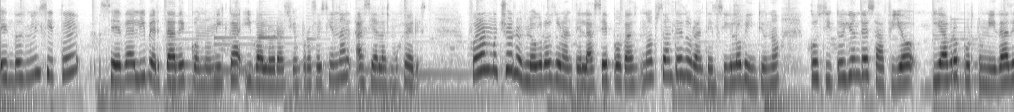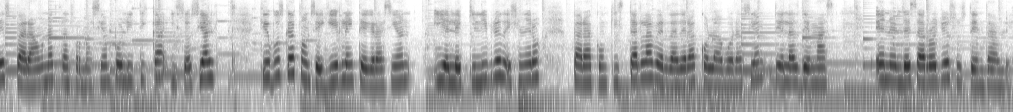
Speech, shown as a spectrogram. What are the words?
En 2007 se da libertad económica y valoración profesional hacia las mujeres. Fueron muchos los logros durante las épocas, no obstante durante el siglo XXI constituye un desafío y abre oportunidades para una transformación política y social que busca conseguir la integración y el equilibrio de género para conquistar la verdadera colaboración de las demás en el desarrollo sustentable.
